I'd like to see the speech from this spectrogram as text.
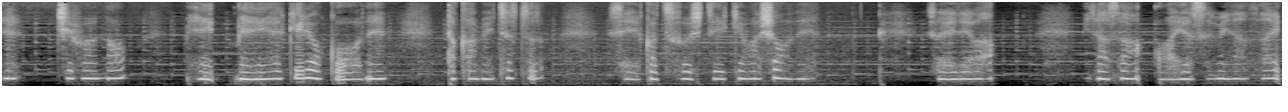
ね、自分の免疫力をね、高めつつ、生活をしていきましょうね。それでは、皆さんおやすみなさい。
